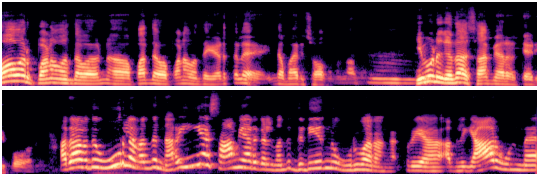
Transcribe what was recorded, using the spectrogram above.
ஓவர் பணம் வந்த பணம் வந்த இடத்துல இந்த மாதிரி சோகம் எல்லாம் வரும். ம். இவனுக்கு தான் சாமியாரை தேடி போவாங்க அதாவது ஊர்ல வந்து நிறைய சாமியார்கள் வந்து திடீர்னு உருவாராங்க புரியா? அதுல யார் உண்மை?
